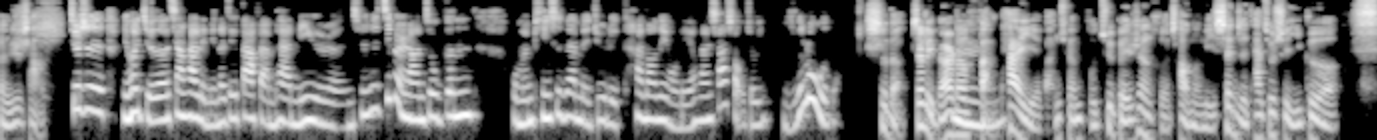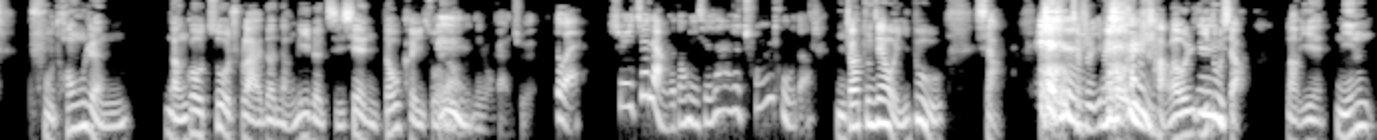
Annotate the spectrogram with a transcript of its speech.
很日常。就是你会觉得像它里面的这个大反派谜语人，其实基本上就跟我们平时在美剧里看到那种连环杀手就一个路子。是的，这里边的反派也完全不具备任何超能力，甚至他就是一个普通人。能够做出来的能力的极限，你都可以做到的那种感觉。对，所以这两个东西其实它是冲突的。你知道中间我一度想，就是因为太日常了，我一度想，老爷您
